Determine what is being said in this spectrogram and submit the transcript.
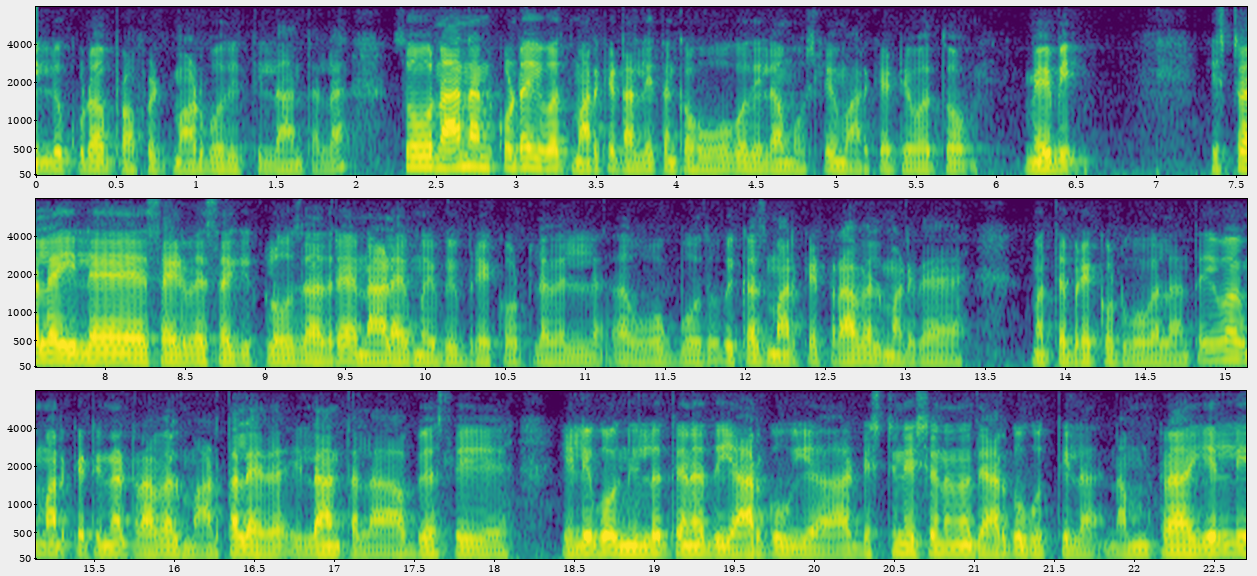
ಇಲ್ಲೂ ಕೂಡ ಪ್ರಾಫಿಟ್ ಮಾಡ್ಬೋದಿತ್ತಿಲ್ಲ ಅಂತಲ್ಲ. ಸೊ ನಾನು ಅಂದ್ಕೊಂಡೆ ಇವತ್ತು ಮಾರ್ಕೆಟ್ ಅಲ್ಲಿ ತನಕ ಹೋಗೋದಿಲ್ಲ ಮೋಸ್ಟ್ಲಿ ಮಾರ್ಕೆಟ್ ಇವತ್ತು ಮೇ ಬಿ ಇಷ್ಟರಲ್ಲೇ ಇಲ್ಲೇ ಸೈಡ್ ವೇಸ್ ಆಗಿ ಕ್ಲೋಸ್ ಆದರೆ ನಾಳೆ ಮೇ ಬಿ ಬ್ರೇಕೌಟ್ ಲೆವೆಲ್ ಹೋಗ್ಬೋದು. ಬಿಕಾಸ್ ಮಾರ್ಕೆಟ್ ಟ್ರಾವೆಲ್ ಮಾಡಿದೆ, ಮತ್ತು ಬ್ರೇಕೌಟ್ಗೆ ಹೋಗಲ್ಲ ಅಂತ. ಇವಾಗ ಮಾರ್ಕೆಟ್ ಇನ್ನೂ ಟ್ರಾವೆಲ್ ಮಾಡ್ತಲೇ ಇದೆ. ಇಲ್ಲ ಅಂತಲ್ಲ ಆಬ್ವಿಯಸ್ಲಿ ಎಲ್ಲಿಗೆ ಹೋಗಿ ನಿಲ್ಲುತ್ತೆ ಅನ್ನೋದು ಯಾರಿಗೂ ಡೆಸ್ಟಿನೇಷನ್ ಅನ್ನೋದು ಯಾರಿಗೂ ಗೊತ್ತಿಲ್ಲ. ನಮ್ಮ ಟ್ರಾ, ಎಲ್ಲಿ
